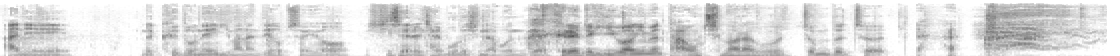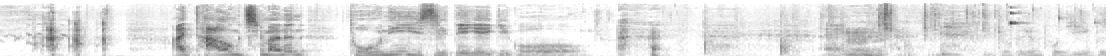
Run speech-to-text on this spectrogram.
아니, 그 돈에 이만한 데 없어요. 시세를 잘 모르시나 본데. 그래도 이왕이면 다홍치 말하고 좀 더 저... 아니 다홍치마는 돈이 있을 때 얘기고. 이것도 좀 보지. 그.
